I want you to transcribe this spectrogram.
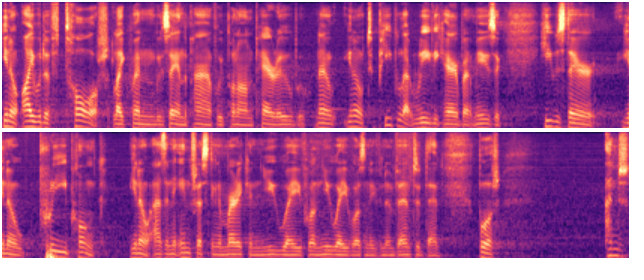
you know, I would have thought, like when we'll say in the PAV we put on Pere Ubu. Now, you know, to people that really care about music, he was there, you know, pre-punk, you know, as an interesting American new wave. Well, new wave wasn't even invented then, but and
